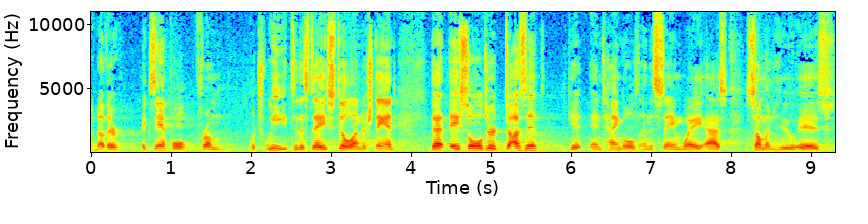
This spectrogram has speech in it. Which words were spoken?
Another example from which we to this day still understand that a soldier doesn't get entangled in the same way as someone who is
